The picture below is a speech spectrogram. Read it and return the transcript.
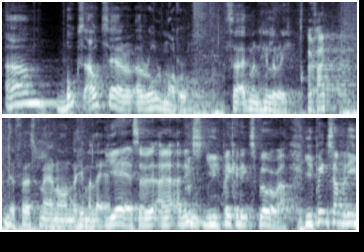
Um, books out there, a role model. Sir Edmund Hillary, Okay. the first man on the Himalayas. Yeah, so uh, ex- you'd pick an explorer. You'd pick somebody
